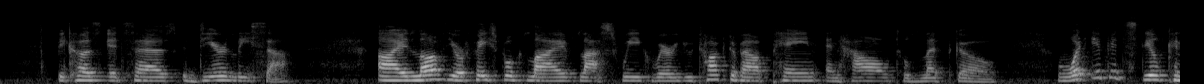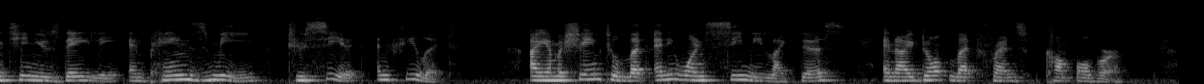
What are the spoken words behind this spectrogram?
because it says dear Lisa I loved your Facebook live last week where you talked about pain and how to let go what if it still continues daily and pains me to see it and feel it I am ashamed to let anyone see me like this, and I don't let friends come over.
